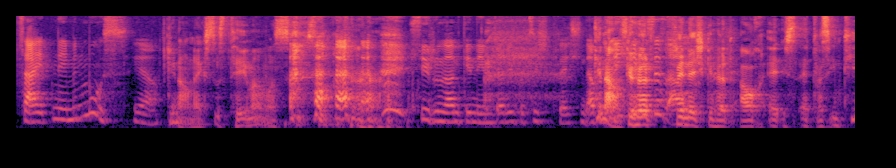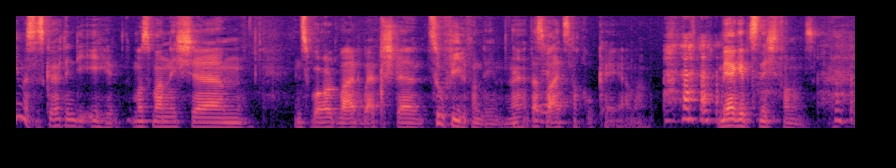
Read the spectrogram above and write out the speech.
Zeit nehmen muss. Ja. Genau, nächstes Thema, was gibt's noch? Sehr unangenehm darüber zu sprechen. Aber genau, gehört, finde ich, gehört auch, ist etwas Intimes, es gehört in die Ehe. Muss man nicht... Ähm, ins World Wide Web stellen. Zu viel von dem. Ne? Das ja. war jetzt noch okay, aber mehr gibt es nicht von uns.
